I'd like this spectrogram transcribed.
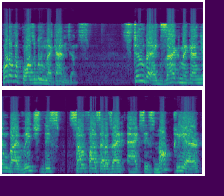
What are the possible mechanisms? Still the exact mechanism by which this sulfasalazine acts is not clear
